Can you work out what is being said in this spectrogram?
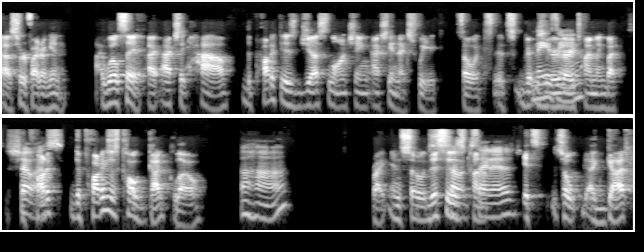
uh, certified organic. I will say I actually have the product is just launching actually next week, so it's it's very very, very timely. But Show the product us. the product is called Gut Glow. Uh huh. Right, and so this so is excited. kind of it's so a gut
